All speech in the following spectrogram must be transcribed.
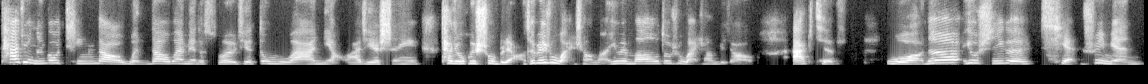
他就能够听到、闻到外面的所有这些动物啊、鸟啊这些声音，他就会受不了。特别是晚上嘛，因为猫都是晚上比较 active。我呢，又是一个浅睡眠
